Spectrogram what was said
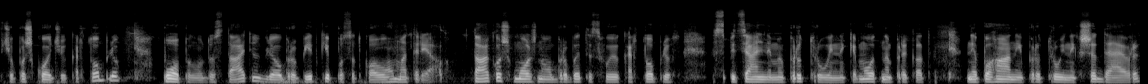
що пошкоджують картоплю, попелу достатньо для обробітки посадкового матеріалу. Також можна обробити свою картоплю спеціальними протруйниками. От, наприклад, непоганий протруйник шедевр.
